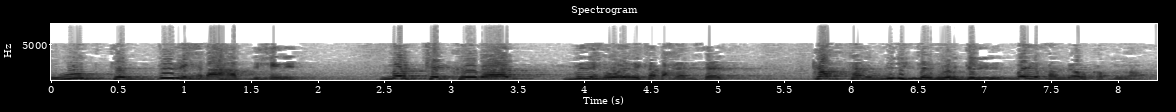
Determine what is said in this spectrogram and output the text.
lugtan bidixdaa had bixine. Marka koobaad bidixda waa inay ka baxdaa masaajid kabtana midigtaad horgeline ma yaqaan meel ka bilaabo.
